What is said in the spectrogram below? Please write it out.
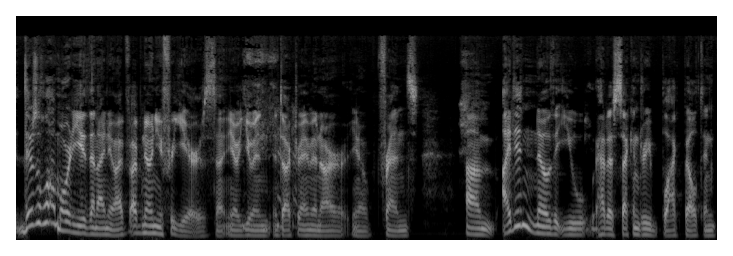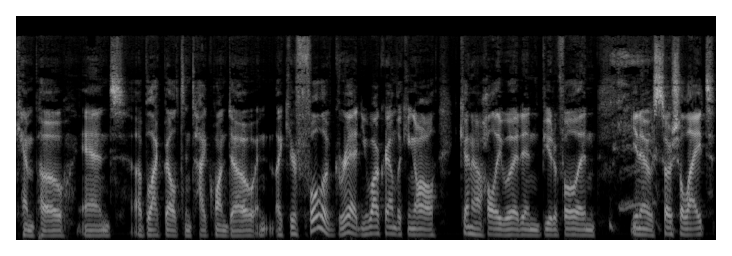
there's a lot more to you than I know. I've, I've known you for years. Uh, you know, you and, and Dr. Amen are, you know, friends. Um, I didn't know that you had a secondary black belt in Kempo and a black belt in Taekwondo. And like, you're full of grit. You walk around looking all kind of Hollywood and beautiful and, you know, socialite.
